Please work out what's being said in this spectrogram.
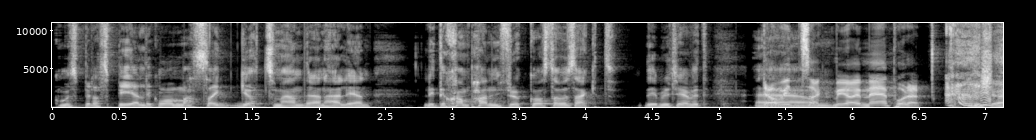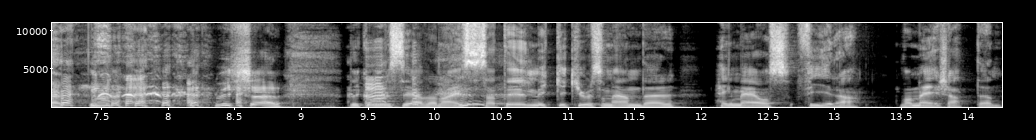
kommer spela spel. Det kommer vara massa gött som händer den helgen. Lite champagnefrukost har vi sagt. Det blir trevligt. Det har vi inte sagt, Ehm, men jag är med på det. Vi kör. vi kör. Det kommer bli så jävla nice. Så det är mycket kul som händer. Häng med oss, fira, var med i chatten,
